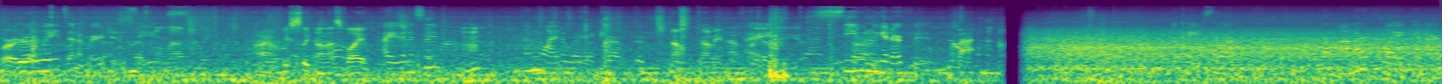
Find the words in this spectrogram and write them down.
We're already there. Rolaids and Emergen-Cs. Alright, we'll be sleeping on this flight. Are you gonna sleep? Mm-hmm. I'm wide awake. No, not me. Alright. See you when we get our food. Bye. Okay, so our, we're on our flight and our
